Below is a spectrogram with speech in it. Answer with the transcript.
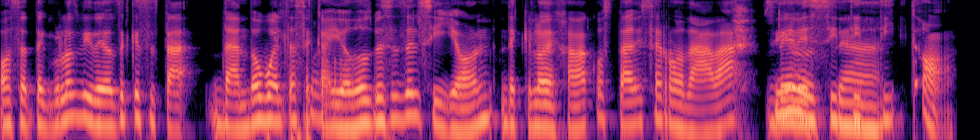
o sea, tengo los videos de que se está dando vueltas, se cayó dos veces del sillón, de que lo dejaba acostado y se rodaba, sí, bebecitito,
